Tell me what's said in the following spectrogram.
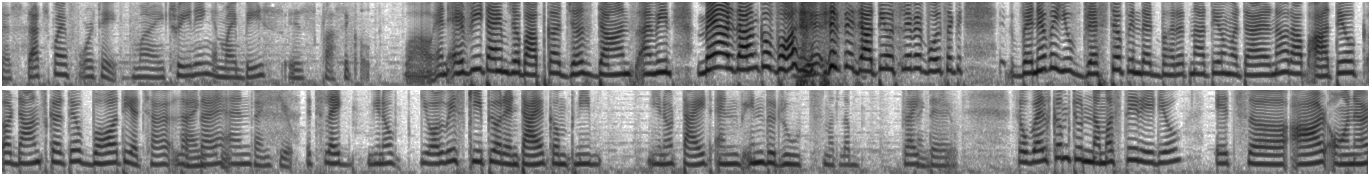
Yes, that's my forte. My training and my base is classical. Wow. And every time जब आपका just dance, I mean, मैं अरजान को बहुत Yes. अच्छे से जाती हूँ इसलिए मैं बोल सकती whenever you've dressed up in that Bharatnatyam attire ना और आप आते हो और डांस करते हो बहुत ही अच्छा Thank लगता है you. and Thank you. it's like you know you always keep your entire company you know tight and in the roots matlab right Thank there you. so welcome to namaste radio it's uh, our honor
